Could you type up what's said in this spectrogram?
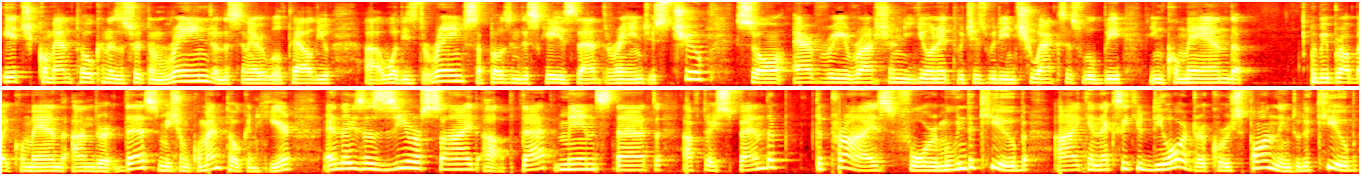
Each command token has a certain range and the scenario will tell you uh, what is the range. Suppose in this case that the range is 2, so every Russian unit which is within 2 hexes will be in command will be brought by command under this mission command token here and there is a zero side up. That means that after I spend the the price for removing the cube, I can execute the order corresponding to the cube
